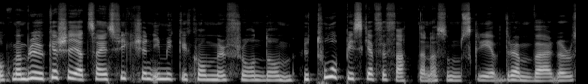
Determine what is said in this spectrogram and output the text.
och man brukar säga att science fiction i mycket kommer från de utopiska författarna som skrev drömvärldar och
